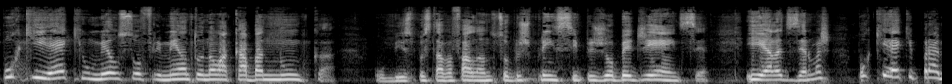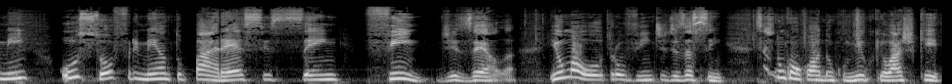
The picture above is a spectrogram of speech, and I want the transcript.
por que é que o meu sofrimento não acaba nunca? O bispo estava falando sobre os princípios de obediência. E ela dizendo, mas por que é que para mim o sofrimento parece sem fim, diz ela. E uma outra ouvinte diz assim: vocês não concordam comigo que eu acho que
